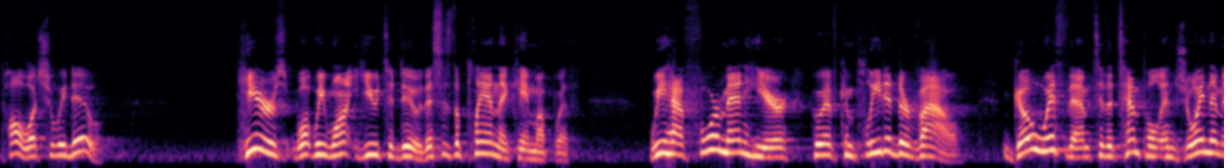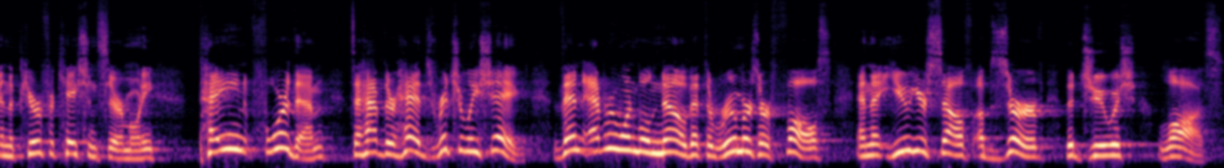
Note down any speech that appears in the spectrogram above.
Paul, what should we do? Here's what we want you to do. This is the plan they came up with. We have four men here who have completed their vow. Go with them to the temple and join them in the purification ceremony, paying for them to have their heads ritually shaved. Then everyone will know that the rumors are false and that you yourself observe the Jewish laws.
